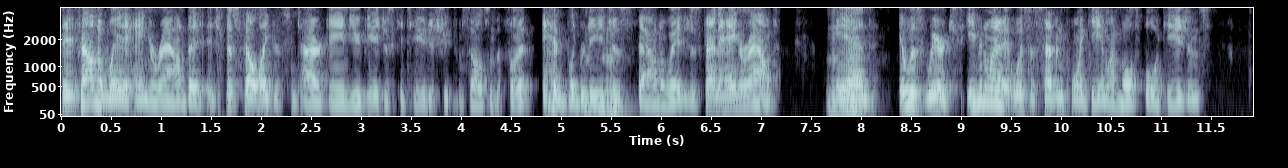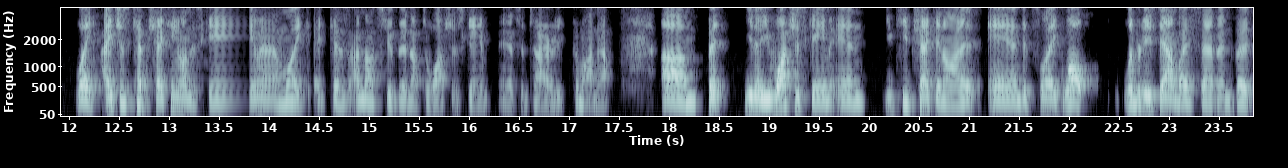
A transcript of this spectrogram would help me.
they found a way to hang around, but it just felt like this entire game, UVA just continued to shoot themselves in the foot, and Liberty mm-hmm. just found a way to just kind of hang around. Mm-hmm. And it was weird because even when it was a seven point game on multiple occasions, like I just kept checking on this game, and I'm like, because I'm not stupid enough to watch this game in its entirety. Come on now. Um, but you know, you watch this game and you keep checking on it, and it's like, well, Liberty's down by seven, but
